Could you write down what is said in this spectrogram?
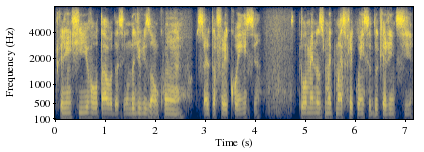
porque a gente voltava da segunda divisão com certa frequência, pelo menos muito mais frequência do que a gente se,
